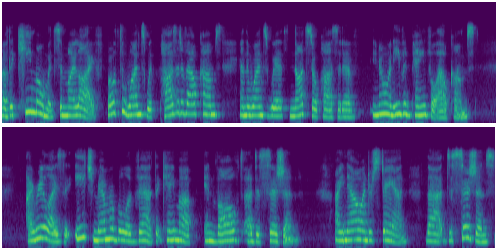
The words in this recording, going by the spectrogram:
of the key moments in my life, both the ones with positive outcomes and the ones with not so positive, you know, and even painful outcomes, I realized that each memorable event that came up involved a decision. I now understand that decisions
